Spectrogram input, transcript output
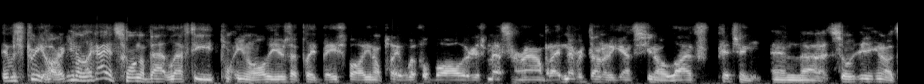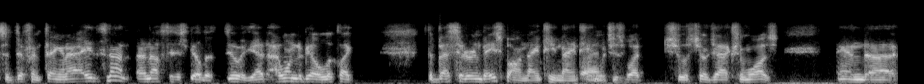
it was pretty hard. You know, like I had swung a bat lefty, you know, all the years I played baseball, you know, playing wiffle ball or just messing around, but I'd never done it against, you know, live pitching. And uh, so, you know, it's a different thing. And I, it's not enough to just be able to do it yet. I wanted to be able to look like the best hitter in baseball in 1919, Right. which is what Joe Jackson was. And uh,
